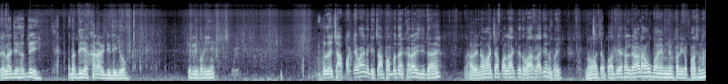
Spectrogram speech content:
પેલા જે હતી, બધી ખરાવી દીધી, જો. કેટલી પડી હે બધા ચાપા કહેવાય ને કે ચાપા બધા ખરાવી દીધા, હે? હવે નવા ચાપા લાગતે તો વાર લાગે ને ભાઈ. નવા ચાપા અત્યારે ખાલી રાડા ઊભા એમને ખાલી કપાસના.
